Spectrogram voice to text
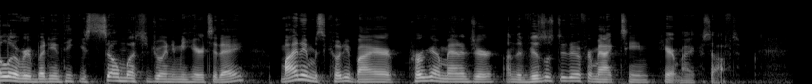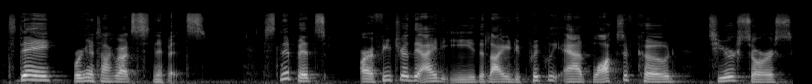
Hello everybody and thank you so much for joining me here today. My name is Cody Beyer, Program Manager on the Visual Studio for Mac team here at Microsoft. Today we're going to talk about snippets. Snippets are a feature of the IDE that allow you to quickly add blocks of code to your source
